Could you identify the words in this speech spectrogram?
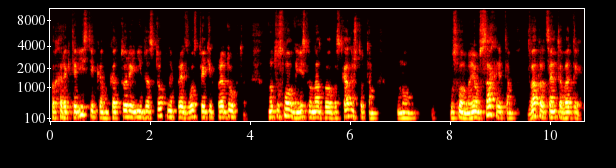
по характеристикам, которые недоступны в производстве этих продуктов. Ну, вот условно, если у нас было бы сказано, что там, ну, условно, в моем сахаре там 2% воды,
